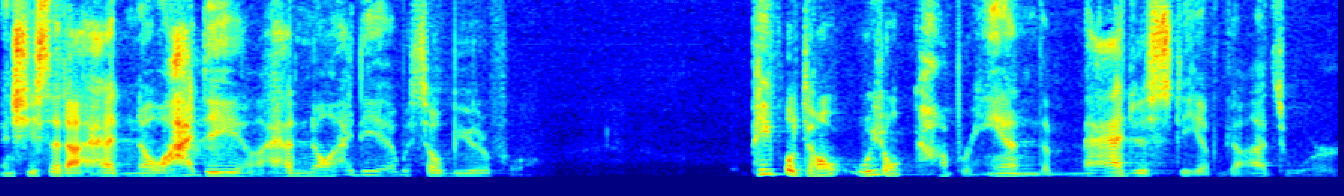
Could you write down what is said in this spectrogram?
And she said, I had no idea. I had no idea. It was so beautiful. People don't, we don't comprehend the majesty of God's works.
